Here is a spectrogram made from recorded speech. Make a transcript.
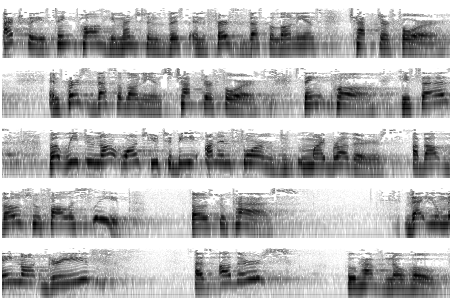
Actually, St. Paul, he mentions this in 1 Thessalonians chapter 4. In 1 Thessalonians chapter 4, St. Paul, he says, But we do not want you to be uninformed, my brothers, about those who fall asleep, those who pass, that you may not grieve as others who have no hope.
